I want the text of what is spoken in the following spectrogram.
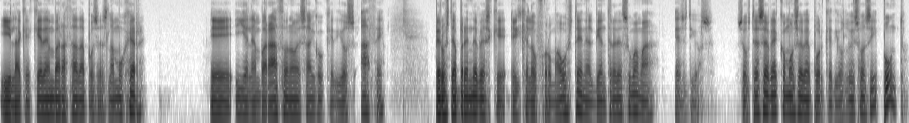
y la que queda embarazada, pues es la mujer, eh, y el embarazo no es algo que Dios hace, pero usted aprende, ves que el que lo formó a usted en el vientre de su mamá es Dios. O usted se ve como se ve porque Dios lo hizo así, punto.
